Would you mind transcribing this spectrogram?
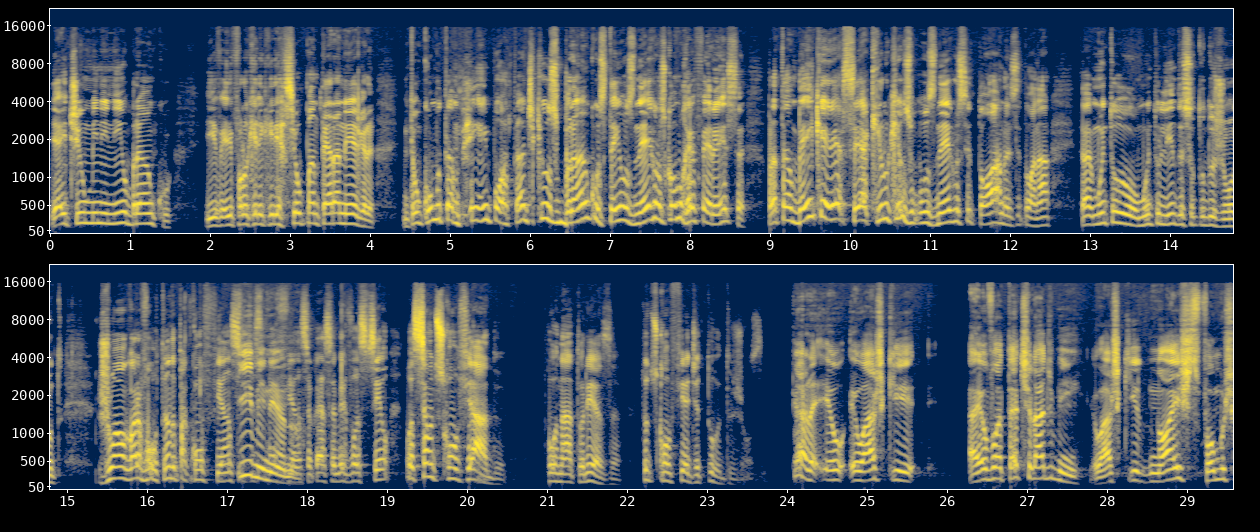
E aí tinha um menininho branco. E ele falou que ele queria ser o Pantera Negra. Então, como também é importante que os brancos tenham os negros como referência, para também querer ser aquilo que os, os negros se tornam e se tornaram. Então, é muito, muito lindo isso tudo junto. João, agora voltando para confiança. Ih, menino. Eu quero saber, você, você é um desconfiado por natureza? Tu desconfia de tudo, Joãozinho? Cara, eu, eu acho que Aí eu vou até tirar de mim. Eu acho que nós fomos,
